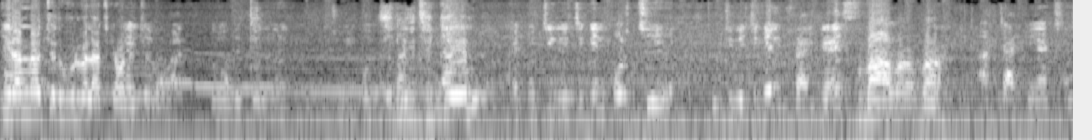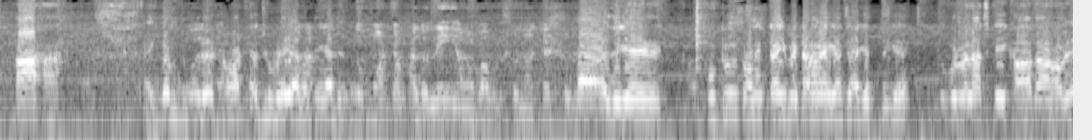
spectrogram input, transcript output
কি রান্না হচ্ছে দুপুরবেলা আজকে আমাদের জন্য? তোমাদের জন্য চিলি চিকেন। একটু চিলি চিকেন করছি চিলি চিকেন ফ্রাইড রাইস। বাহ বাহ বাহ। আর চাটনি আছে। আহা একদম দুপুরের খাবারটা জমে গেল ঠিক আছে তো? মনটা ভালো নেই আমার বাবু এদিকে ফুটুস অনেকটাই বেটার হয়ে গেছে আগের থেকে। দুপুরবেলা আজকে এই খাওয়া দাওয়া হবে।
